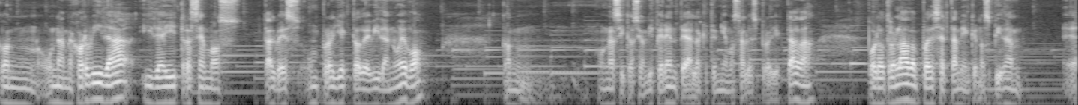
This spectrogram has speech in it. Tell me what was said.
con una mejor vida y de ahí tracemos tal vez un proyecto de vida nuevo, con una situación diferente a la que teníamos tal vez proyectada, por otro lado, puede ser también que nos pidan eh,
